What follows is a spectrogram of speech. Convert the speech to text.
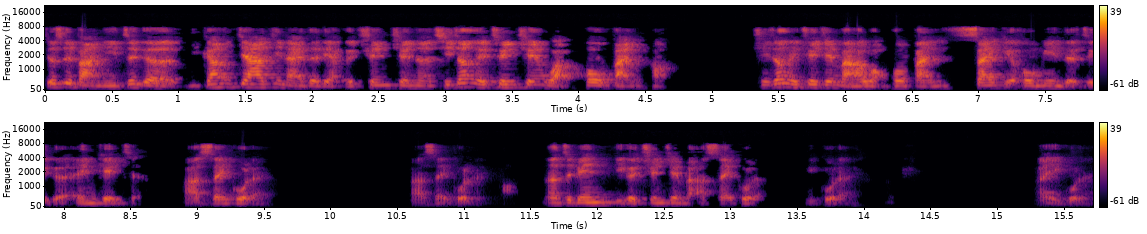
就是把你这个你刚加进来的两个圈圈呢，其中一个圈圈往后搬，哈，其中一个圈圈把它往后搬，塞给后面的这个 n gate，把它塞过来，把它塞过来，好，那这边一个圈圈把它塞过来，移过来，把移过来，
